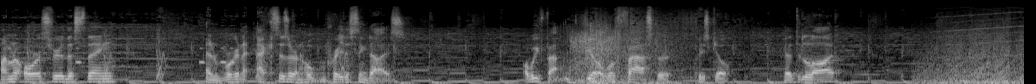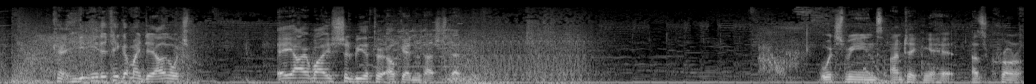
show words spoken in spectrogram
I'm gonna Aura Sphere this thing, and we're gonna X Scissor and hope and pray this thing dies. Are we fast? Yo, we're faster. Please kill. That did a lot. Okay, he can either take out my Dialga, which AI-wise should be the third. Okay, Natasha's dead. Which means I'm taking a hit as a Chrono.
